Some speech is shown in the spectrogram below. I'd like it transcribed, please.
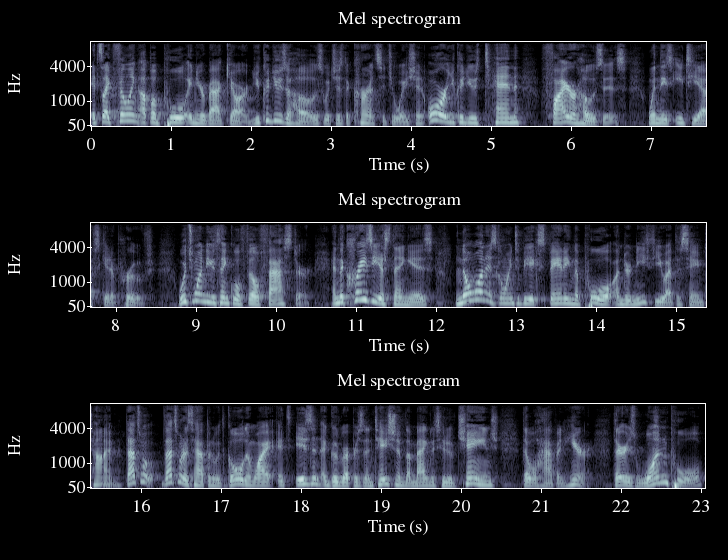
It's like filling up a pool in your backyard. You could use a hose, which is the current situation, or you could use 10 fire hoses when these ETFs get approved. Which one do you think will fill faster? And the craziest thing is, no one is going to be expanding the pool underneath you at the same time. That's what that's what has happened with gold and why it isn't a good representation of the magnitude of change that will happen here. There is one pool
